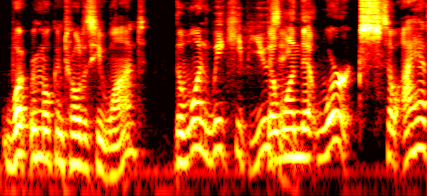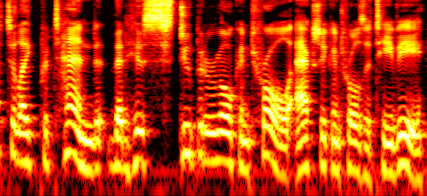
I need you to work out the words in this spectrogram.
what remote control does he want? The one we keep using. The one that works. So I have to like pretend that his stupid remote control actually controls a TV,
